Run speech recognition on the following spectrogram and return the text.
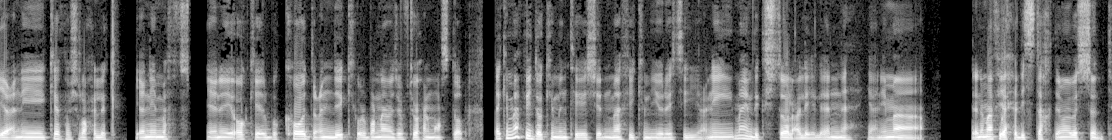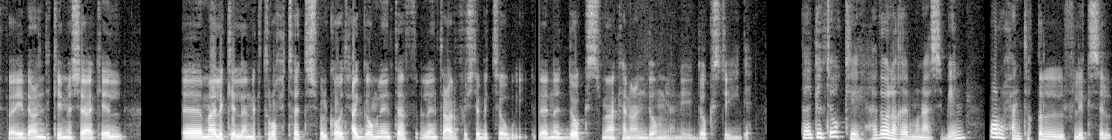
يعني كيف أشرح لك؟ يعني مف... يعني okay الكود عندك والبرنامج مفتوح المصدر لكن ما في documentation ما في community يعني ما يمديك تشتغل عليه لأنه يعني ما لأنه ما في أحد يستخدمه بس أنت. فإذا عندك أي مشاكل آه، ما لك إلا إنك تروح تفتش بالكود حقهم لين انت لين تعرف إيش تبي تسوي لأن ال docs ما كان عندهم يعني docs جيدة. فقلت okay هذول غير مناسبين وأروح أنتقل Flixel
